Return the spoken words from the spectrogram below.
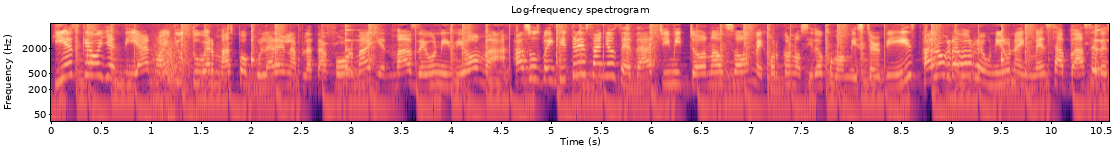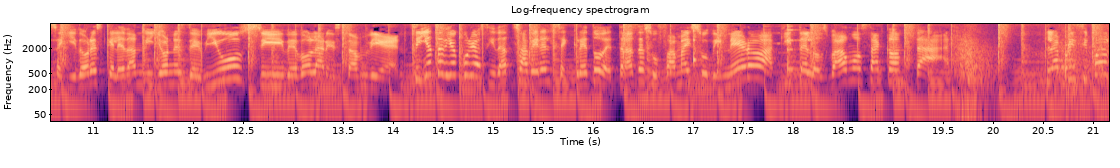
Y es que hoy en día no hay youtuber más popular en la plataforma y en más de un idioma. A sus 23 años de edad, Jimmy Donaldson, mejor conocido como MrBeast, ha logrado reunir una inmensa base de seguidores que le dan millones de views y de dólares también. Si ya te dio curiosidad saber el secreto detrás de su fama y su dinero, aquí te los vamos a contar. La principal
